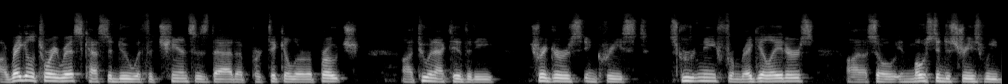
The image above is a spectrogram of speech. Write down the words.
Uh, regulatory risk has to do with the chances that a particular approach uh, to an activity triggers increased scrutiny from regulators uh, so in most industries, we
